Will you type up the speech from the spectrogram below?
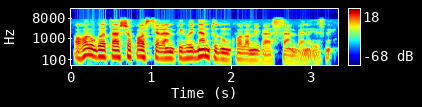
A halogatás csak azt jelenti, hogy nem tudunk valamivel szembenézni.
